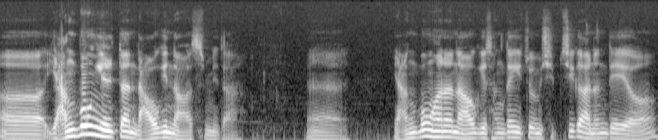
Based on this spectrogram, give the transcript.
어, 양봉이 일단 나오긴 나왔습니다. 예, 양봉 하나 나오기 상당히 좀 쉽지가 않은데요.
